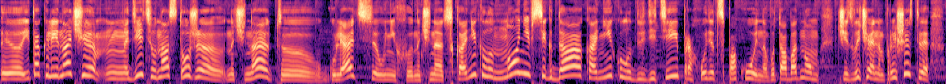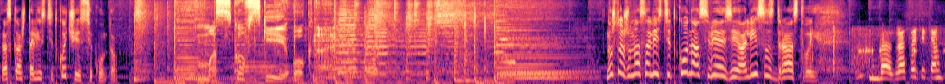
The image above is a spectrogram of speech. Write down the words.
и так или иначе дети у нас тоже начинают гулять, у них начинаются каникулы, но не всегда каникулы для детей проходят спокойно. Вот об одном чрезвычайном происшествии расскажет Алиса Титко через секунду. Московские окна. Ну что ж, у нас Алиса Титко на связи. Алиса, здравствуй. Да, здравствуйте всем.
